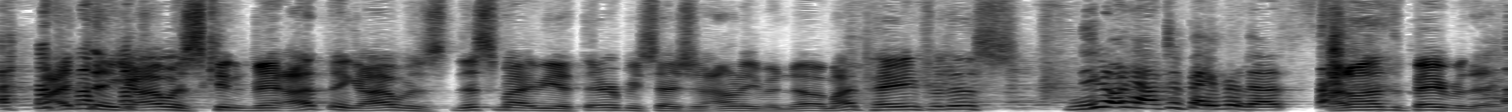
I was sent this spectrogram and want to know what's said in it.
I think I was convinced. I think I was. This might be a therapy session. I don't even know. Am I paying for this? You don't have to pay for this. I don't have to pay for this.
